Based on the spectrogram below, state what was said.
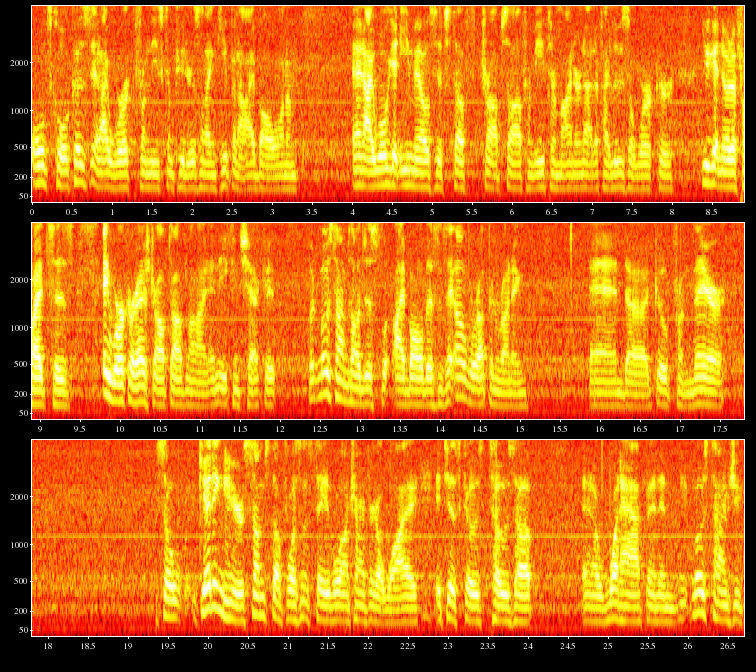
old school because you know, I work from these computers and I can keep an eyeball on them. And I will get emails if stuff drops off from Ethermine or not. If I lose a worker, you get notified says a worker has dropped offline, and you can check it. But most times I'll just eyeball this and say, oh, we're up and running, and uh, go from there. So getting here, some stuff wasn't stable. I'm trying to figure out why. It just goes toes up and uh, what happened. And most times you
